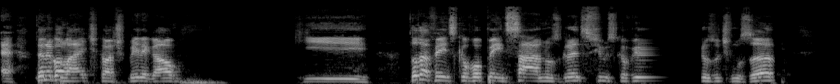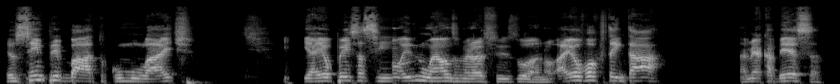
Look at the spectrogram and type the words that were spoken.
É, tem um negócio light que eu acho bem legal. Que toda vez que eu vou pensar nos grandes filmes que eu vi nos últimos anos, eu sempre bato com Moonlight. E aí eu penso assim, ele não é um dos melhores filmes do ano. Aí eu vou tentar, na minha cabeça,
